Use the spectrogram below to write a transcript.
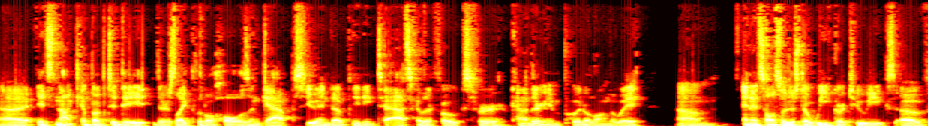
Uh, it's not kept up to date. There's like little holes and gaps. You end up needing to ask other folks for kind of their input along the way. Um, and it's also just a week or two weeks of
